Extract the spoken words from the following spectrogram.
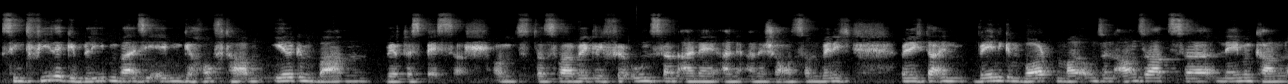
sind viele geblieben, weil sie eben gehofft haben, irgendwann wird es besser. Und das war wirklich für uns dann eine, eine, eine Chance. Und wenn ich, wenn ich da in wenigen Worten mal unseren Ansatz äh, nehmen kann,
